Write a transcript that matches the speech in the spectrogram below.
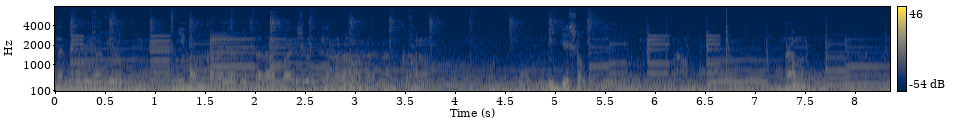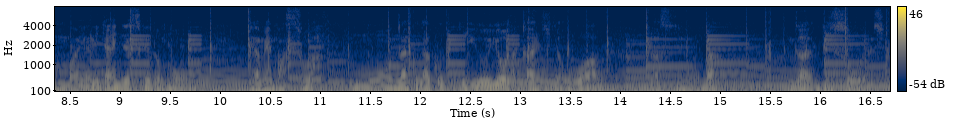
うやめようやめようっていう。日本からやめたら賠償金払わなあかんからもう無理でしょって。思うですけどもやめますわ。もう泣く泣くっていうような感じで終わらすようなが理想やしね。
